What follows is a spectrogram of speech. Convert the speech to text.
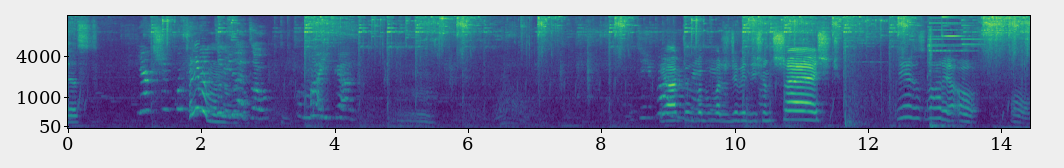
Jest? Jak szybko nie mam diamenty mi nowego? lecą. Oh my god. Jesteś Jak wtedy. znowu masz 96? Jezus Maria, o. O.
